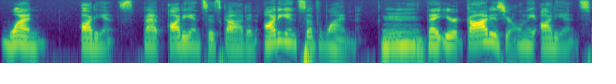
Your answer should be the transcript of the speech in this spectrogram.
one audience. That audience is God, an audience of one. Mm. That your God is your only audience.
